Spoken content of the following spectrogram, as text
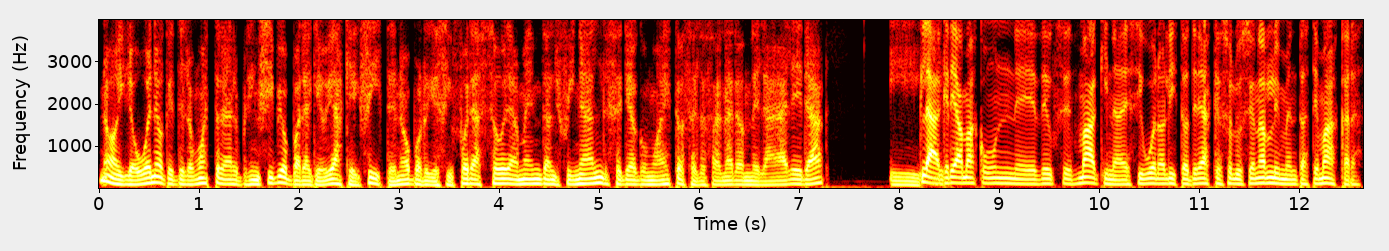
No, y lo bueno que te lo muestran al principio para que veas que existe, ¿no? Porque si fuera solamente al final, sería como esto se lo sacaron de la galera y... Claro, crea más como un eh, Deus Ex Máquina, decir, bueno, listo, tenías que solucionarlo, inventaste máscaras.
